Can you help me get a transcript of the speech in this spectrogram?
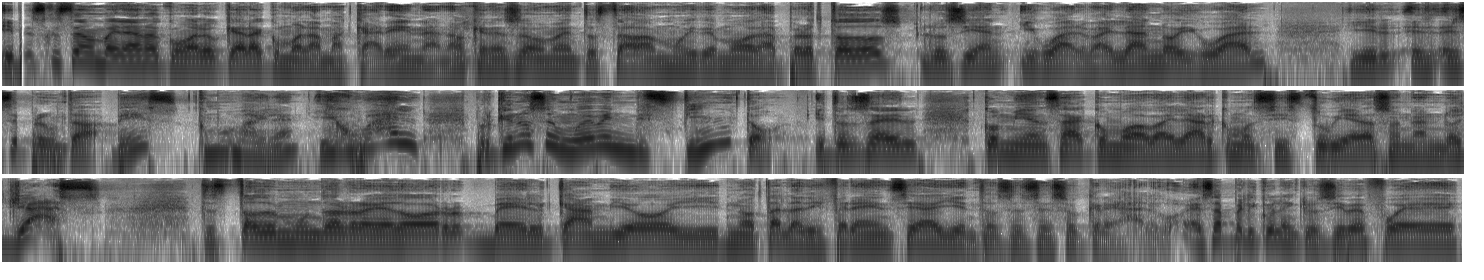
Y ves que estaban bailando como algo que era como la Macarena, ¿no? Que en ese momento estaba muy de moda. Pero todos lucían igual, bailando igual. Y él, se preguntaba, ¿ves cómo bailan? Igual. ¿Por qué no se mueven distinto? Y entonces él comienza como a bailar como si estuviera sonando jazz. Entonces todo el mundo alrededor ve el cambio y nota la diferencia y entonces eso crea algo. Esa película inclusive fue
